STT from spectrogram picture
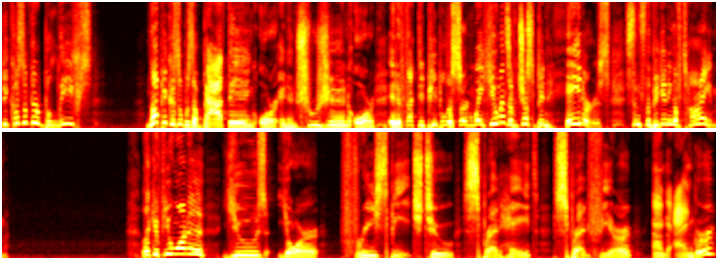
because of their beliefs not because it was a bad thing or an intrusion or it affected people a certain way humans have just been haters since the beginning of time like, if you want to use your free speech to spread hate, spread fear, and anger,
